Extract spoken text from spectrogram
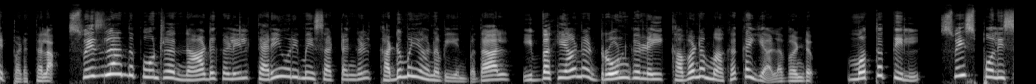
ஏற்படுத்தலாம். சுவிட்சர்லாந்து போன்ற நாடுகளில் தனி உரிமை சட்டங்கள் கடுமையானவை என்பதால் இவ்வகையான ட்ரோன்களை கவனமாக கையாள வேண்டும். மொத்தத்தில் சுவிஸ் போலீஸ்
